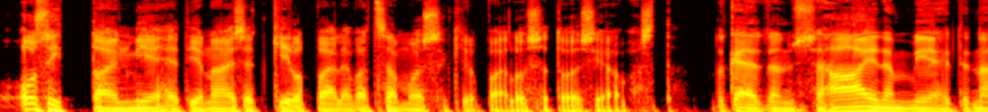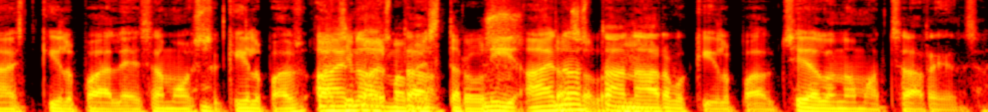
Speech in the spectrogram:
osittain miehet ja naiset kilpailevat samoissa kilpailuissa toisiaan vastaan. No käytännössä aina miehet ja naiset kilpailee samoissa kilpailuissa. Ainoastaan, niin, ainoastaan arvokilpailut, siellä on omat sarjansa.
